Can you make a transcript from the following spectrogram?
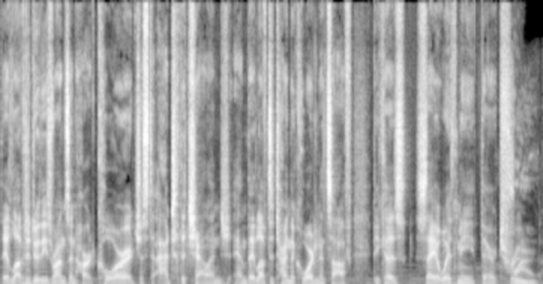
They love to do these runs in hardcore just to add to the challenge, and they love to turn the coordinates off because, say it with me, they're true. true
